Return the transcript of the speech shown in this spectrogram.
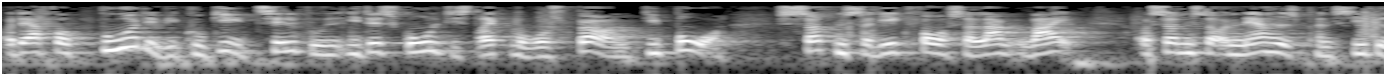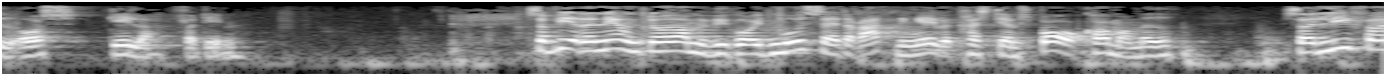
og derfor burde vi kunne give et tilbud i det skoledistrikt, hvor vores børn de bor, sådan så de ikke får så lang vej, og sådan så nærhedsprincippet også gælder for dem. Så bliver der nævnt noget om, at vi går i den modsatte retning af, hvad Christiansborg kommer med. Så lige før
